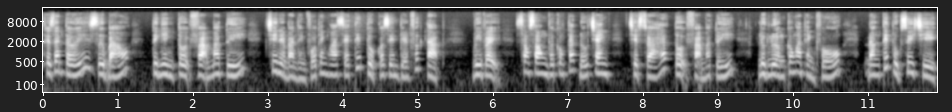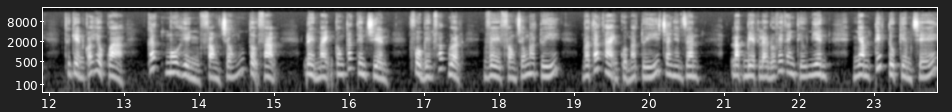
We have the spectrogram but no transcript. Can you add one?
Thời gian tới, dự báo tình hình tội phạm ma túy trên địa bàn thành phố Thanh Hóa sẽ tiếp tục có diễn biến phức tạp. Vì vậy, song song với công tác đấu tranh, triệt xóa tội phạm ma túy, lực lượng công an thành phố đang tiếp tục duy trì, thực hiện có hiệu quả các mô hình phòng chống tội phạm, đẩy mạnh công tác tuyên truyền, phổ biến pháp luật về phòng chống ma túy và tác hại của ma túy cho nhân dân, đặc biệt là đối với thanh thiếu niên, nhằm tiếp tục kiềm chế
